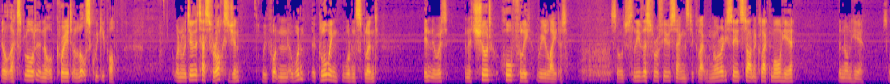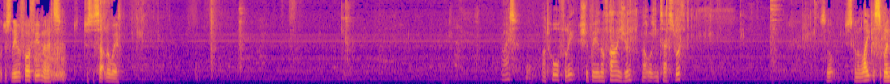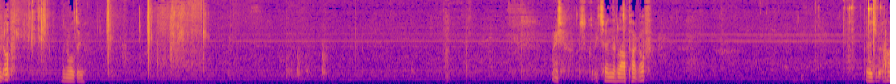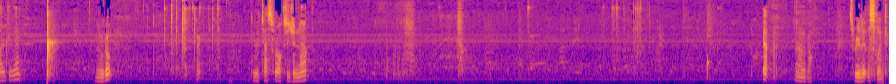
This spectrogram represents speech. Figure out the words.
it'll explode and it'll create a little squeaky pop. When we do the test for oxygen, we put in a, wooden, a glowing wooden splint into it and it should hopefully relight it. So we'll just leave this for a few seconds to collect. We can already see it's starting to collect more here than on here. So we'll just leave it for a few minutes just to settle away. Right, that hopefully should be enough hydrogen that we can test with. So, just going to light the splint up and we'll do. Right, just quickly turn the lab pack off. Purge a bit of hydrogen in. There we go. Do a test for oxygen now. Yep, there we go. It's relit the splint.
